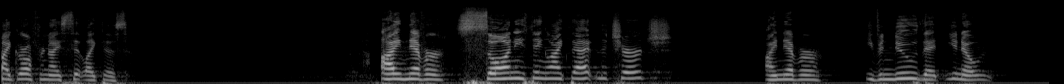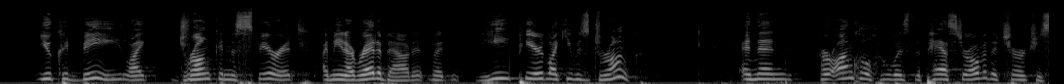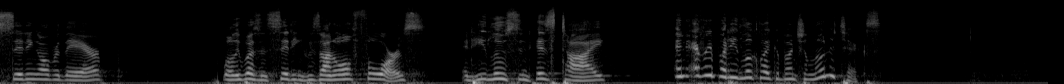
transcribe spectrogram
My girlfriend and I sit like this. I never saw anything like that in the church. I never even knew that, you know, you could be like drunk in the spirit. I mean, I read about it, but he appeared like he was drunk. And then her uncle, who was the pastor over the church, is sitting over there. Well, he wasn't sitting, he was on all fours, and he loosened his tie, and everybody looked like a bunch of lunatics.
